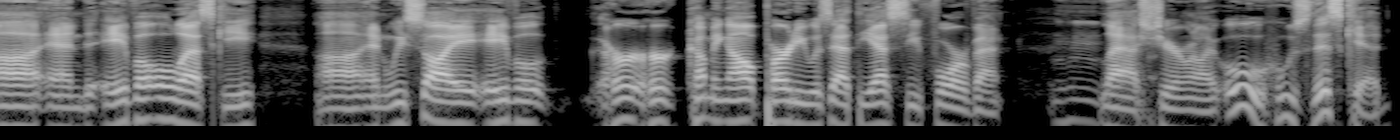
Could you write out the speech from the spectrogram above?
uh, and Ava Oleski. Uh, and we saw Ava her her coming out party was at the SC4 event last year. And we're like, ooh, who's this kid?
